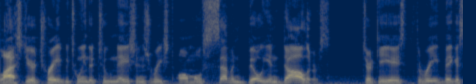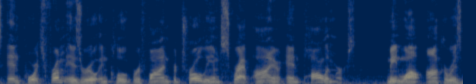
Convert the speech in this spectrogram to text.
Last year, trade between the two nations reached almost $7 billion. Turkey's three biggest imports from Israel include refined petroleum, scrap iron, and polymers. Meanwhile, Ankara's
